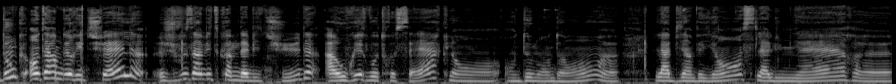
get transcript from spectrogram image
Donc en termes de rituel, je vous invite comme d'habitude à ouvrir votre cercle en, demandant euh, la bienveillance, la lumière, euh,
